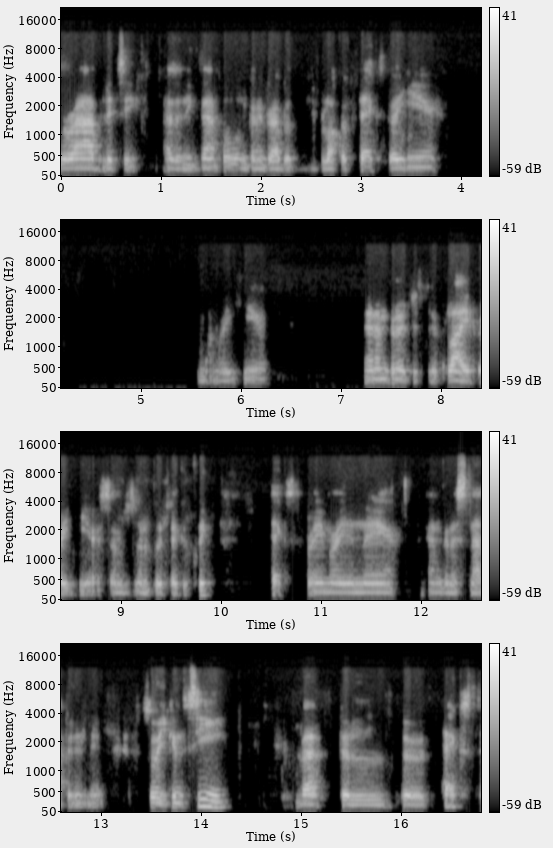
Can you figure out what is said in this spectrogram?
grab, let's see, as an example, I'm gonna grab a block of text right here one right here. And I'm gonna just apply it right here. So I'm just gonna put like a quick text frame right in there. I'm gonna snap it in there. So you can see that the, the text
